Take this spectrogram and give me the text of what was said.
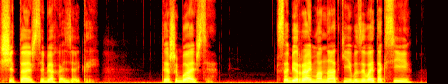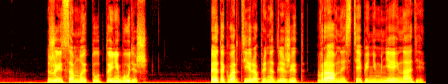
«Считаешь себя хозяйкой? Ты ошибаешься. Собирай манатки и вызывай такси. Жить со мной тут ты не будешь. Эта квартира принадлежит в равной степени мне и Наде.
